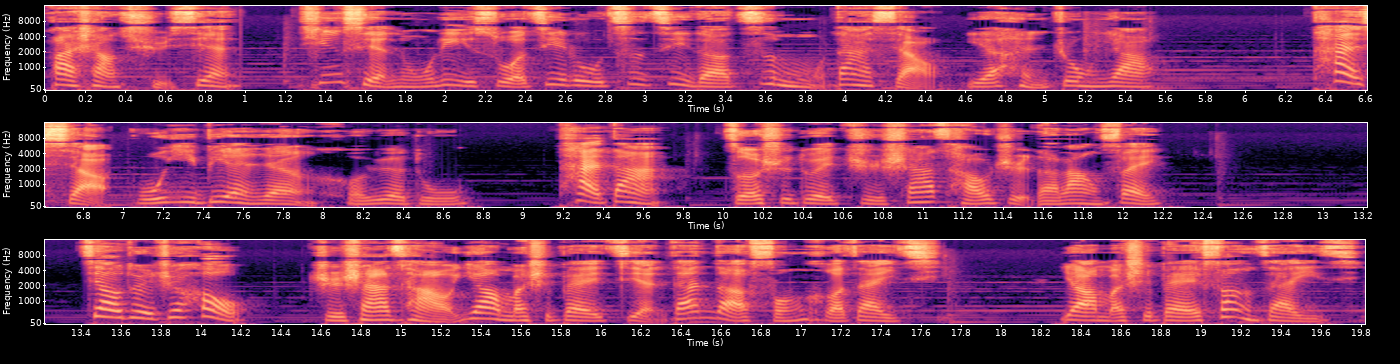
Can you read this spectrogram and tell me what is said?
画上曲线。听写奴隶所记录字迹的字母大小也很重要。太小不易辨认和阅读，太大则是对纸砂草纸的浪费。校对之后，纸莎草要么是被简单的缝合在一起，要么是被放在一起。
